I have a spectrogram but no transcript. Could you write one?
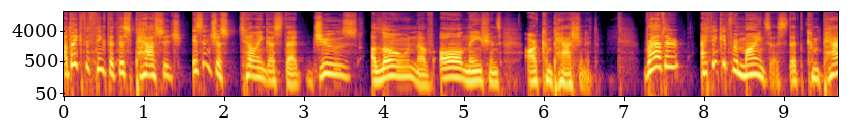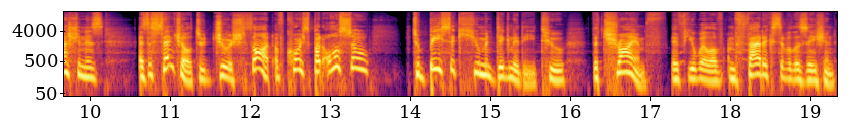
I'd like to think that this passage isn't just telling us that Jews alone of all nations are compassionate. Rather, I think it reminds us that compassion is as essential to Jewish thought, of course, but also to basic human dignity, to the triumph, if you will, of emphatic civilization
